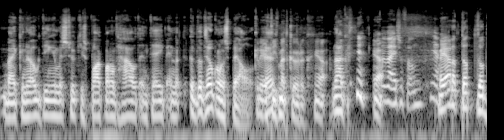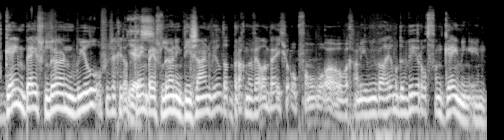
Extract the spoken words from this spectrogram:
wij kunnen ook dingen met stukjes plakband, hout en tape. En dat, dat is ook al een spel. Creatief hè? met kurk, ja. Nou, Ja. Bij wijze van. Ja. Maar ja, dat, dat, dat game-based learn wheel, of hoe zeg je dat? Yes. Game-based learning design wheel, dat bracht me wel een beetje op van wow, we gaan hier nu wel helemaal de wereld van gaming in.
